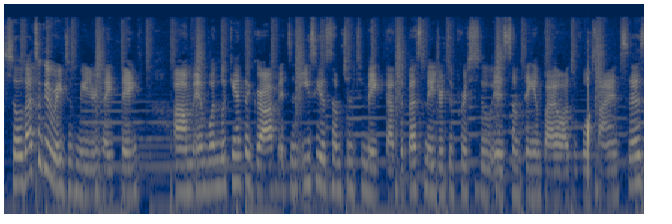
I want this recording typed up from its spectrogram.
So that's a good range of majors, I think. Um, and when looking at the graph, it's an easy assumption to make that the best major to pursue is something in biological sciences,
